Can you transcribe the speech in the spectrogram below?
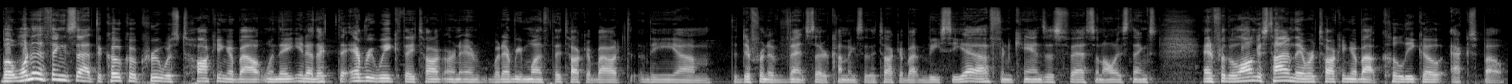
but one of the things that the Coco crew was talking about when they, you know, they, every week they talk, or but every month they talk about the um, the different events that are coming. So they talk about VCF and Kansas Fest and all these things. And for the longest time, they were talking about Coleco Expo.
